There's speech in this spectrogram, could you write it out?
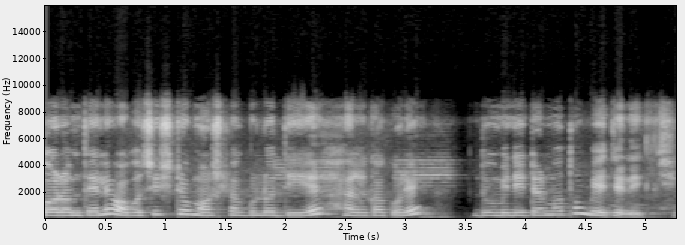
গরম তেলে অবশিষ্ট মশলাগুলো দিয়ে হালকা করে দু মিনিটের মতো বেজে নিচ্ছি।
